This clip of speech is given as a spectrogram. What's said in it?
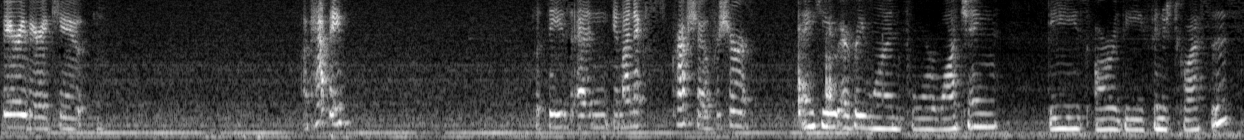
Very, very cute. I'm happy. Put these in, in my next craft show for sure. Thank you everyone for watching. These are the finished glasses.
